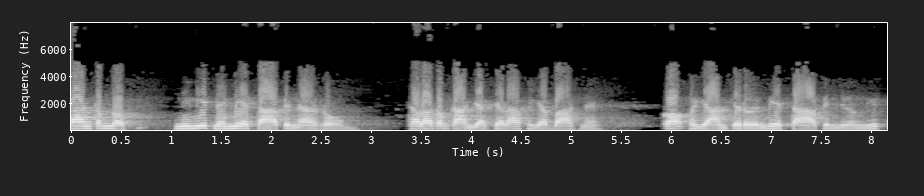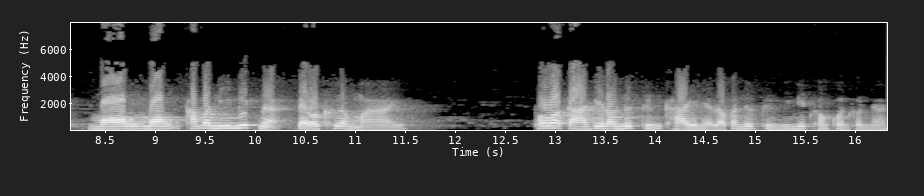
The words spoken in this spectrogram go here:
การกำหนดนิมิตในเมตตาเป็นอารมณ์ ถ้าเราต้องการอยากจะละพยาบาทนะ ก็พยายามเจริญเมตตาเป็นเนืองนิด มองมองคำว่านิมิตเนะ่ะแปลว่าเครื่องหมาย เพราะว่าการที่เรานึกถึงใครเนี่ยเราก็นึกถึงนิมิตของคนคนนั้น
